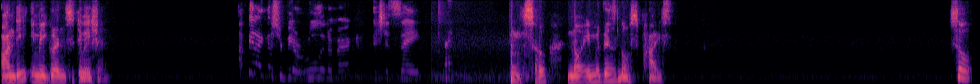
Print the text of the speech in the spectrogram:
on the immigrant situation. that should be a rule in America. They should say so no immigrants, no spies. So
